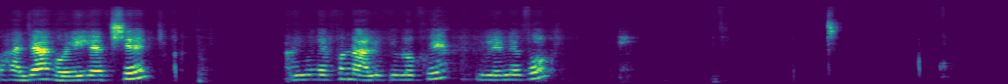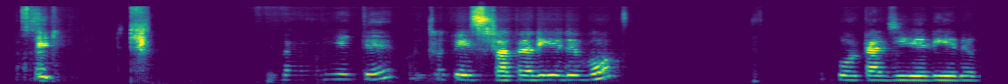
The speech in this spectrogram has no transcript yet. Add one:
ভাজা হয়ে গেছে। আমি এখন আলুগুলোকে তুলে নেব এবার আমি এতে দিয়ে দেব। গোটা জিরে দিয়ে দেব।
